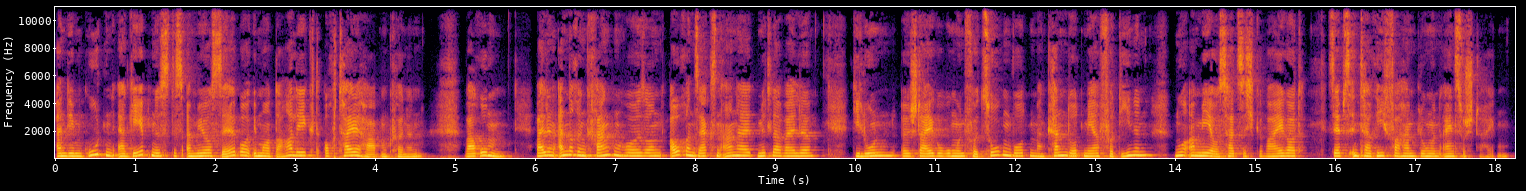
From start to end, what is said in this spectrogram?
an dem guten Ergebnis des Ameos selber immer darlegt, auch teilhaben können. Warum? Weil in anderen Krankenhäusern, auch in Sachsen-Anhalt, mittlerweile die Lohnsteigerungen vollzogen wurden. Man kann dort mehr verdienen. Nur Ameos hat sich geweigert, selbst in Tarifverhandlungen einzusteigen.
